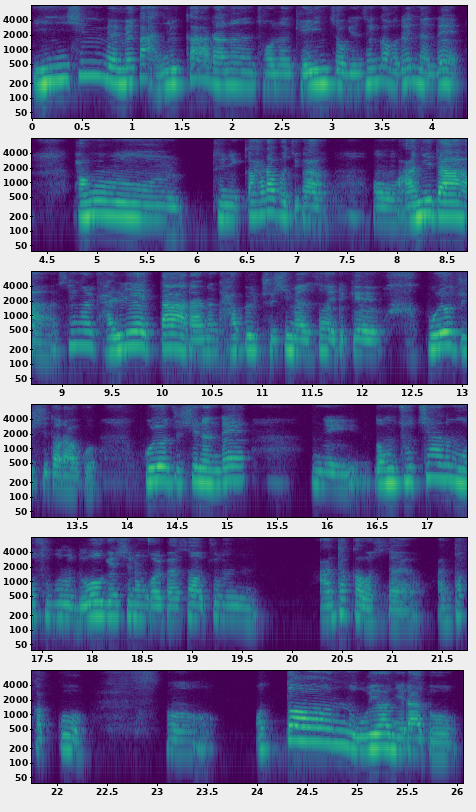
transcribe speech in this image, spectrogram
인신매매가 아닐까라는 저는 개인적인 생각을 했는데 방울 드니까 할아버지가 어 "아니다. 생을 달리했다."라는 답을 주시면서 이렇게 확 보여주시더라고. 보여주시는데 너무 좋지 않은 모습으로 누워 계시는 걸 봐서 좀 안타까웠어요. 안타깝고 어 어떤 우연이라도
